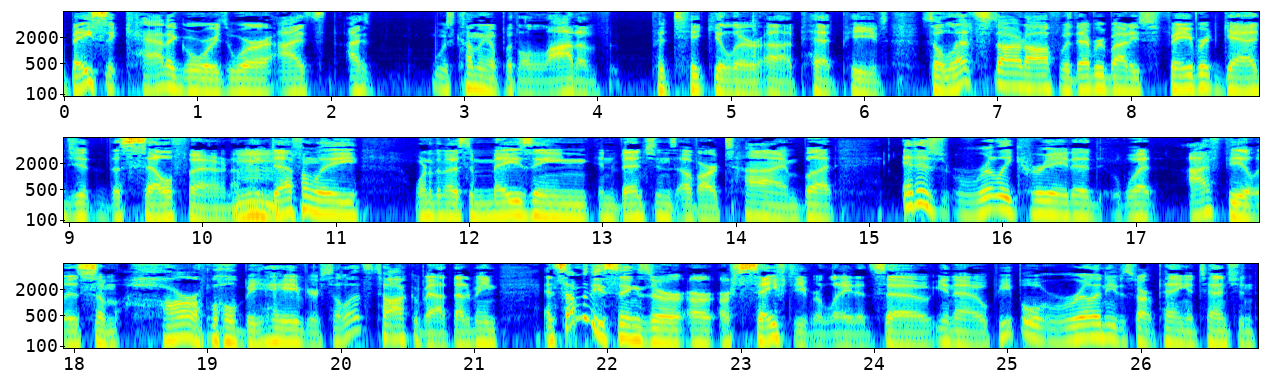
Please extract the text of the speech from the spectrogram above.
basic categories where I I was coming up with a lot of particular uh, pet peeves. So let's start off with everybody's favorite gadget, the cell phone. I mean, Mm. definitely one of the most amazing inventions of our time, but it has really created what I feel is some horrible behavior. So let's talk about that. I mean, and some of these things are, are, are safety related. So, you know, people really need to start paying attention.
